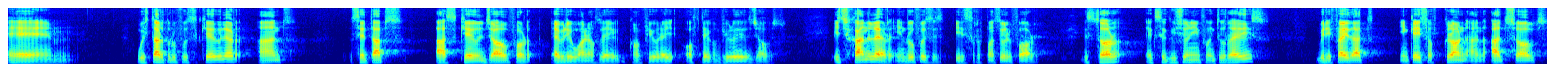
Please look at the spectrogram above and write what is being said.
Um, we start Rufus scheduler and set up a schedule job for every one of the, configura of the configured jobs. Each handler in Rufus is, is responsible for store execution info into Redis, verify that in case of cron and at jobs,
